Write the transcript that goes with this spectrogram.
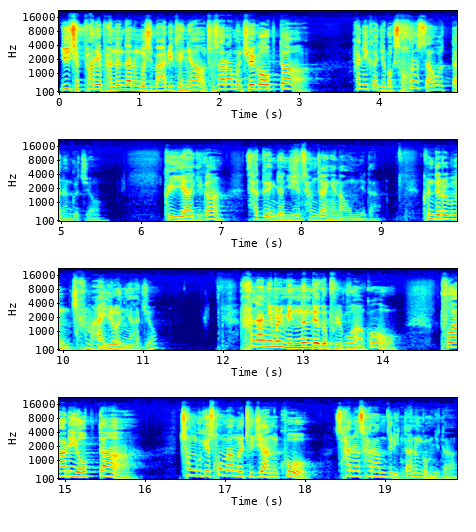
이 재판에 받는다는 것이 말이 되냐? 저 사람은 죄가 없다. 하니까 이제 막 서로 싸웠다는 거죠. 그 이야기가 사도행전 23장에 나옵니다. 그런데 여러분 참 아이러니하죠. 하나님을 믿는데도 불구하고 부활이 없다. 천국에 소망을 두지 않고 사는 사람들이 있다는 겁니다.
